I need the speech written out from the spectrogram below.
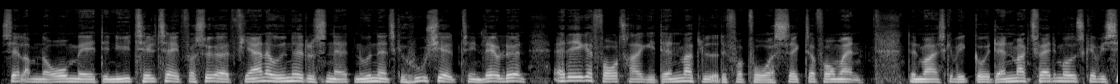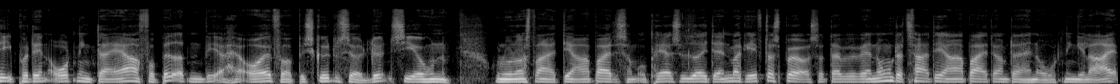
Selvom Norge med det nye tiltag forsøger at fjerne udnyttelsen af den udenlandske hushjælp til en lav løn, er det ikke at foretrække i Danmark, lyder det fra Foras sektorformand. Den vej skal vi ikke gå i Danmark. Tværtimod skal vi se på den ordning, der er, og forbedre den ved at have øje for beskyttelse og løn, siger hun. Hun understreger, at det arbejde, som au pairs yder i Danmark efterspørger, så der vil være nogen, der tager det arbejde, om der er en ordning eller ej.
